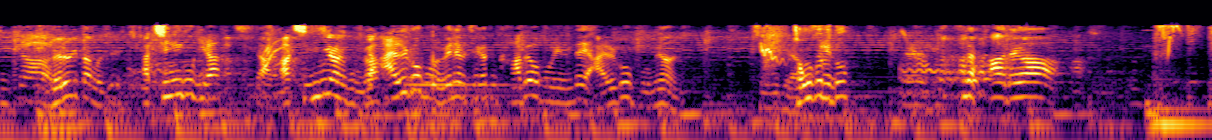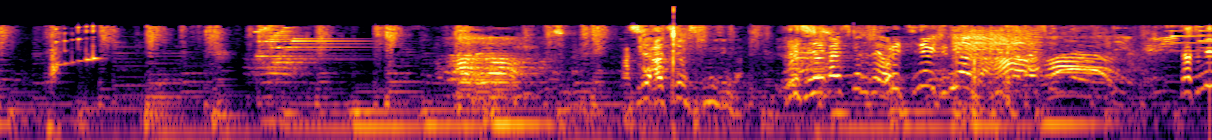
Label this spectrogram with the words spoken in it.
진짜. 매력 있다는 거지? 아, 진국이라? 진짜. 아 진국이라는 건가? 그러니까 알고 보면, 왜냐면 제가 좀 가벼워 보이는데, 알고 보면, 진국이라. 정수리도? 근데, 아, 내가, 아, 아 진짜 아 진짜 질문 중이다. 우리 진영이 빨리 시켜주세요. 우리 진영이 드디어 한다. 아, 자, 준비!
